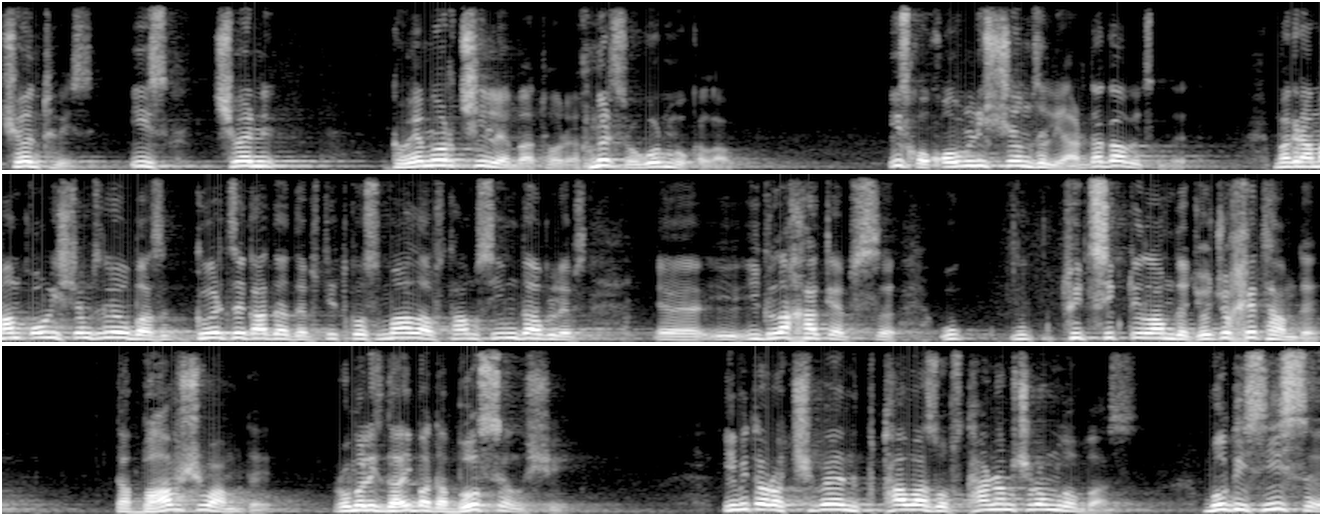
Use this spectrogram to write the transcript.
ჩვენთვის. ის ჩვენ გვემორჩილება თორე ღმერთს როგორ მოკლავ? ის ხო ყოვლის შემძლე არ დაგავიწყდეთ. მაგრამ ამ ყოვლის შემძლეობას გვერდზე გადადებს თითქოს მალავს თავს იმდაბლებს იგლახაკებს თვით სიკვდილამდე ჯოჯოხეთამდე და ბავშვამდე რომელიც დაიბადა ბოსელში. იმიტომ რომ ჩვენ გვთავაზობს თანამშრომლობას. მოდის ისე,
